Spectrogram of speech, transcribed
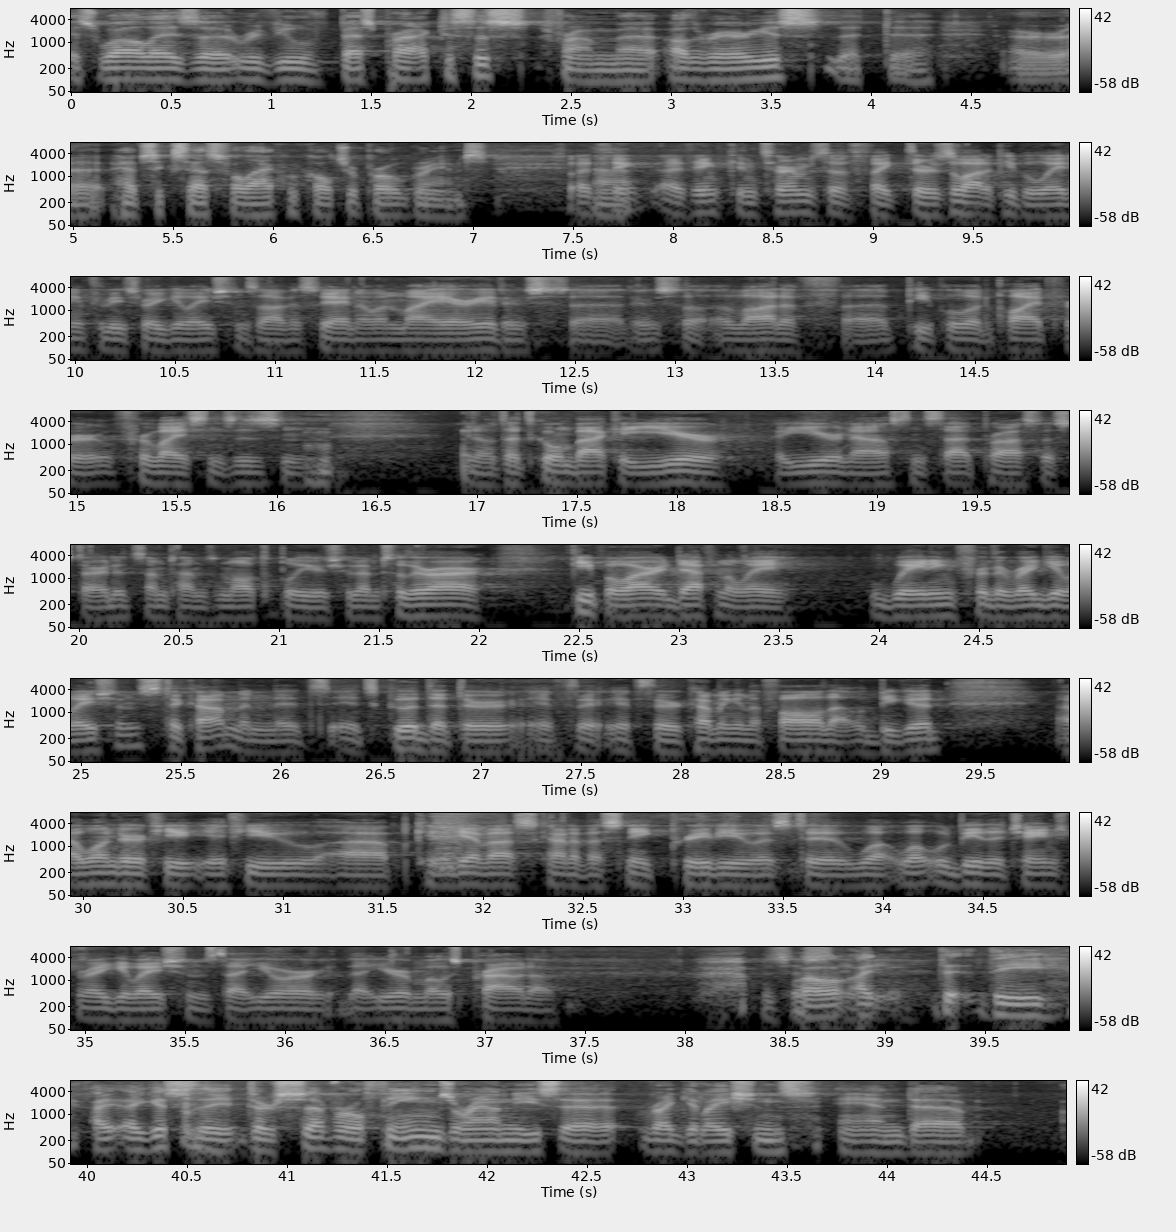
as well as a review of best practices from other areas that are, have successful aquaculture programs. So I think, I think in terms of, like, there's a lot of people waiting for these regulations, obviously. I know in my area, there's, uh, there's a lot of uh, people who had applied for, for licenses, and, you know, that's going back a year, a year now since that process started, sometimes multiple years for them. So there are, people are definitely waiting for the regulations to come, and it's, it's good that they're, if they're, if they're coming in the fall, that would be good. I wonder if you, if you uh, can give us kind of a sneak preview as to what, what would be the change in regulations that you're, that you're most proud of? Well, I, the, the- I I guess the, there's several themes around these uh, regulations, and uh,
